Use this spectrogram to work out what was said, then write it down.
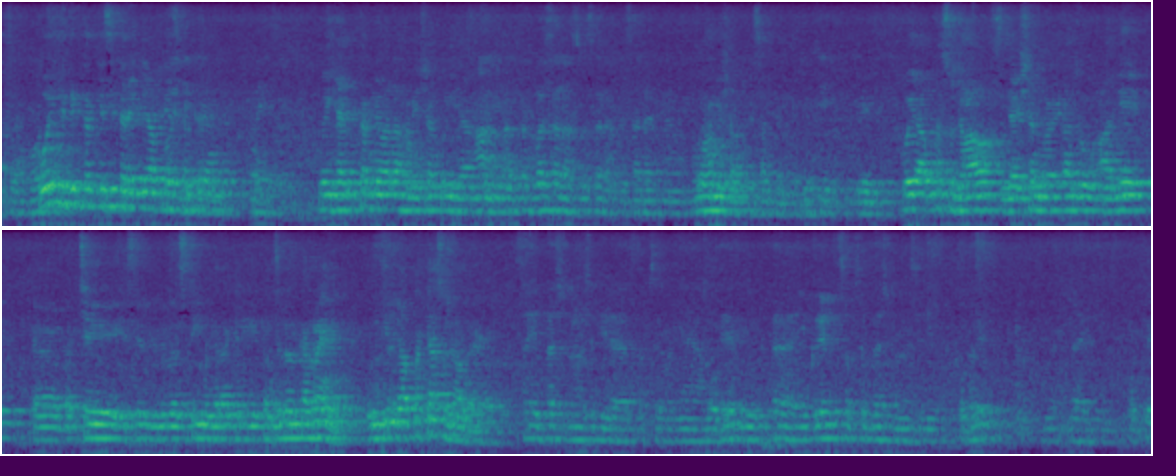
अच्छा कोई भी दिक्कत किसी तरह की आप कोई फेस करते हैं। कोई हेल्प करने वाला हमेशा कोई है? हाँ लिए? अकबर सर सर हमेशा रहते हैं। वो हमेशा आपके साथ रहते हैं। कोई आपका सुझाव सजेशन वगैरह जो आगे बच्चे इस यूनिवर्सिटी वगैरह के लिए कंसिडर कर रहे हैं उनके लिए आपका क्या सुझाव रहेगा सही बेस्ट यूनिवर्सिटी रहा सबसे बढ़िया अ, यूक्रेन सबसे बेस्ट यूनिवर्सिटी। रहेगी ओके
